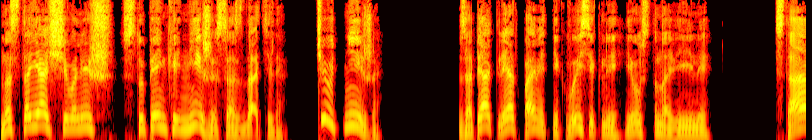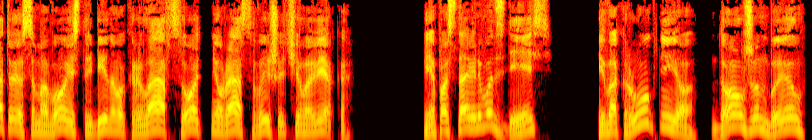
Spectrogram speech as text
настоящего лишь ступенькой ниже Создателя, чуть ниже. За пять лет памятник высекли и установили. Статуя самого истребиного крыла в сотню раз выше человека. Ее поставили вот здесь, и вокруг нее должен был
